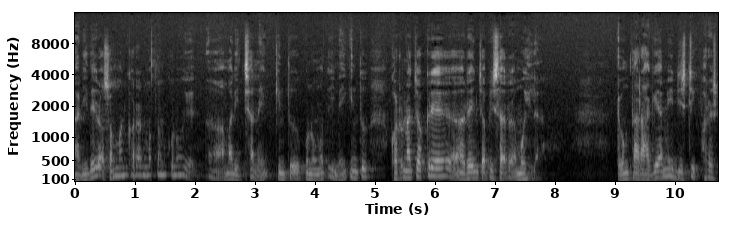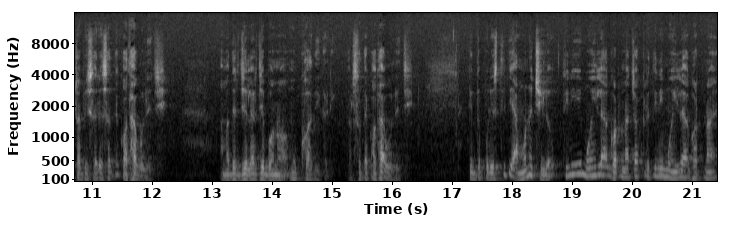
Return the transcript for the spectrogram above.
নারীদের অসম্মান করার মতন কোনো আমার ইচ্ছা নেই, কিন্তু কোনো মতেই নেই। কিন্তু ঘটনাচক্রে রেঞ্জ অফিসার মহিলা, এবং তার আগে আমি ডিস্ট্রিক্ট ফরেস্ট অফিসারের সাথে কথা বলেছি। আমাদের জেলার যে বন মুখ্য আধিকারিক, তার সাথে কথা বলেছি। কিন্তু পরিস্থিতি এমনও ছিল, তিনি মহিলা ঘটনাচক্রে, তিনি মহিলা ঘটনায়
